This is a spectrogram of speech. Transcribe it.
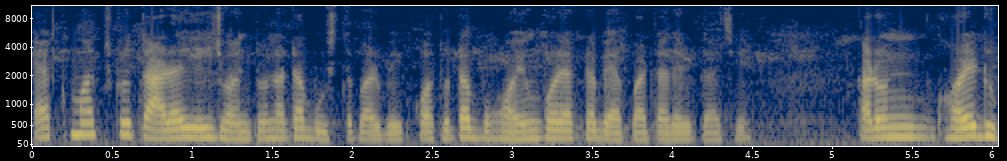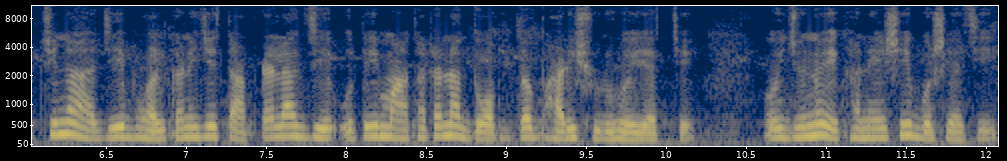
একমাত্র তারাই এই যন্ত্রণাটা বুঝতে পারবে, কতটা ভয়ঙ্কর একটা ব্যাপার তাদের কাছে। কারণ ঘরে ঢুকছি না, যে ভলকানি যে তাপটা লাগছে, ওতেই মাথাটা না দপ দপ ভারী শুরু হয়ে যাচ্ছে। ওই জন্য এখানে এসেই বসে আছি।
